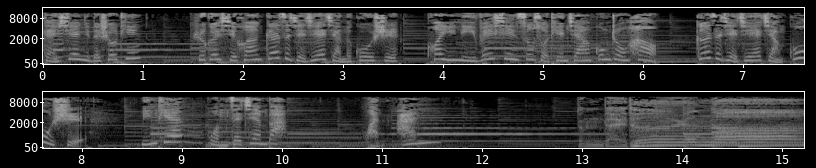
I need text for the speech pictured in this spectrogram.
感谢你的收听。如果喜欢鸽子姐姐讲的故事。欢迎你微信搜索添加公众号“鸽子姐姐讲故事”，明天我们再见吧，晚安。等待的人啊，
